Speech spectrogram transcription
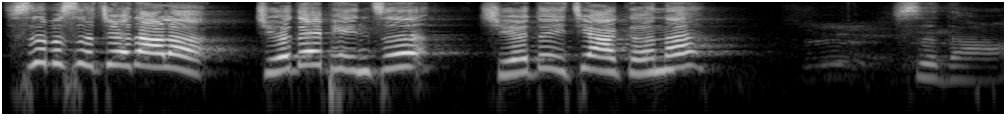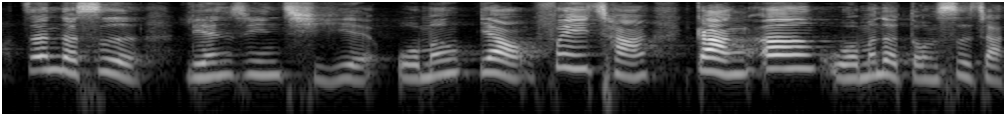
是不是做到了绝对品质、绝对价格呢？是的，真的是良心企业，我们要非常感恩我们的董事长，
